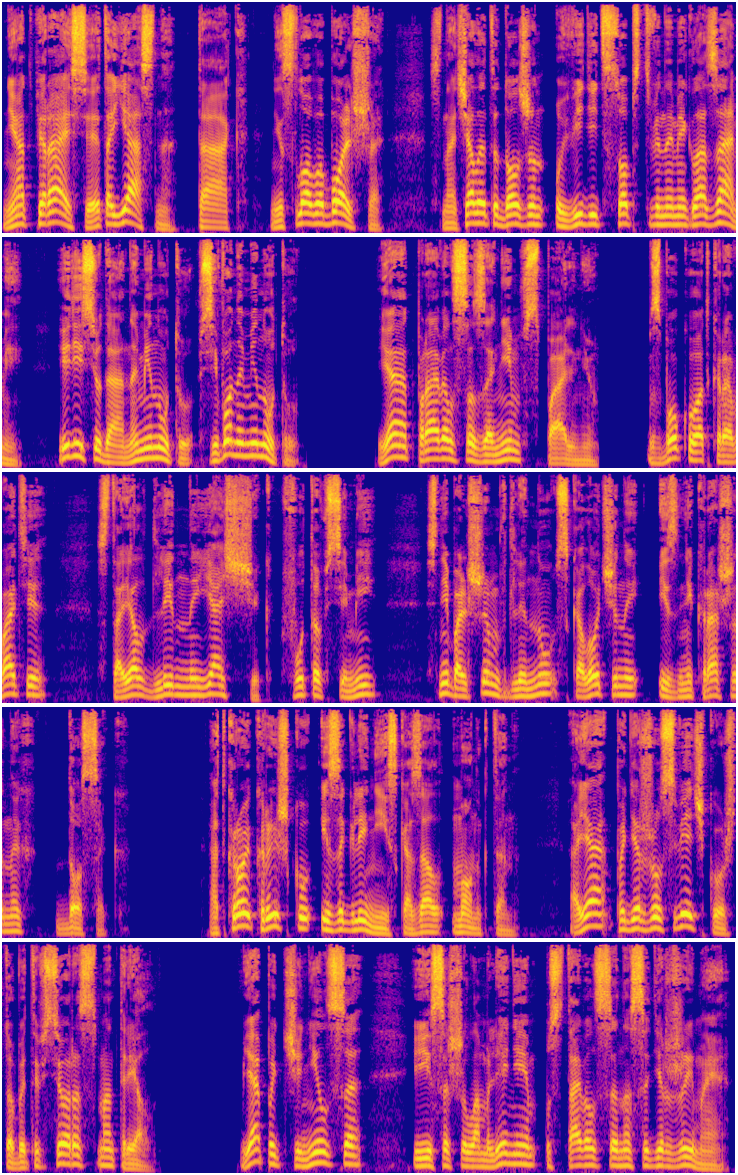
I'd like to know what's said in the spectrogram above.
Не отпирайся, это ясно. Так, ни слова больше. Сначала ты должен увидеть собственными глазами. Иди сюда, на минуту, всего на минуту». Я отправился за ним в спальню. Сбоку от кровати стоял длинный ящик, футов семи, с небольшим в длину, сколоченный из некрашенных досок. «Открой крышку и загляни», — сказал Монктон. «А я подержу свечку, чтобы ты все рассмотрел». Я подчинился и с ошеломлением уставился на содержимое.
